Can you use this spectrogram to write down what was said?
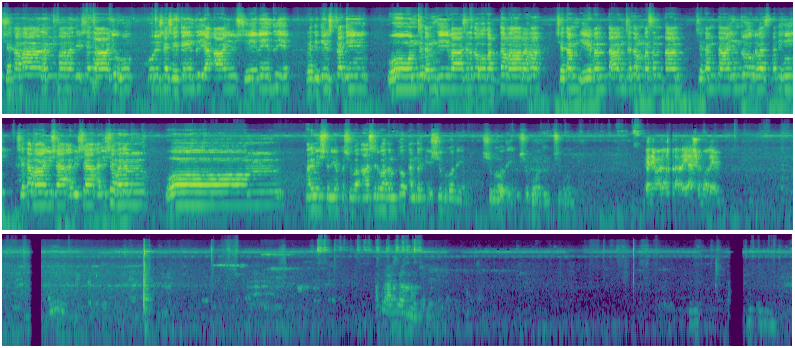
శతమానం భవతి శతాయు పురుష శతేంద్రియ ఆయుష్యేవేంద్రియ ప్రతిష్టతి ఓం శతం జీవా శరతో వర్ధమానః శతం ఏమంతాన్ శతం వసంతాన్ శతం తా ఇంద్రో బృహస్పతి శతమాయుష అవిష అరిషమనం ఓం పరమేశ్వరుని యొక్క శుభ ఆశీర్వాదంతో అందరికీ శుభోదయం శుభోదయం శుభోదయం శుభోదయం ధన్యవాదాలు తాతయ్య శుభోదయం. అప్పుడు ఆశీర్వాదం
